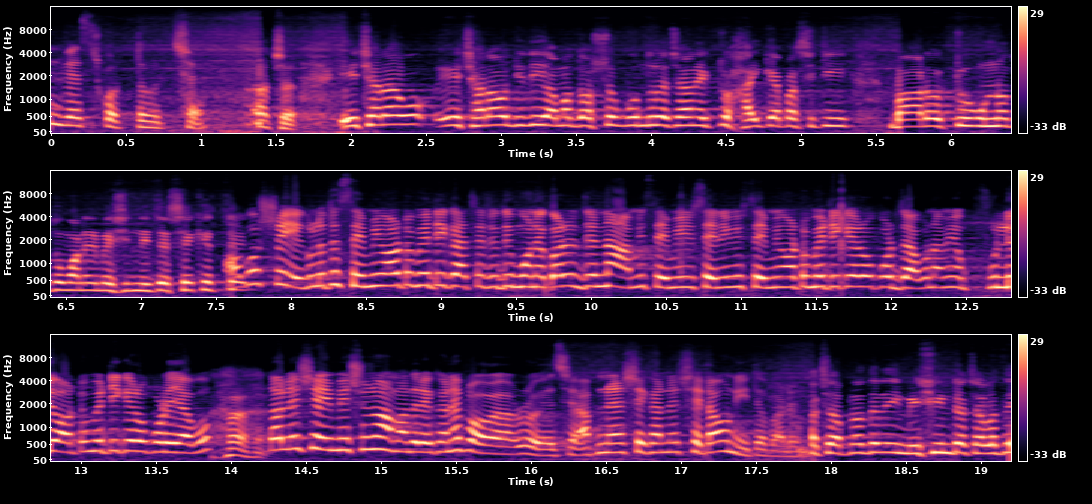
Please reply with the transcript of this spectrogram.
ইনভেস্ট করতে হচ্ছে। আচ্ছা এছাড়াও এছাড়াও যদি আমার দর্শক বন্ধুরা চান একটু হাই ক্যাপাসিটি বা আরও একটু উন্নত মানের মেশিন নিতে সেক্ষেত্রে অবশ্যই এগুলো তো সেমি অটোমেটিক আছে। যদি মনে করেন যে না আমি সেমি সেমি সেমি অটোমেটিকের ওপর যাব না আমি ফুললি অটোমেটিকের ওপরে যাব হ্যাঁ, হ্যাঁ। তাহলে সেই মেশিনও আমাদের এখানে রয়েছে। আপনারা সেখানে সেটাও নিতে পারেন। আচ্ছা আপনাদের এই মেশিনটা চালাতে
